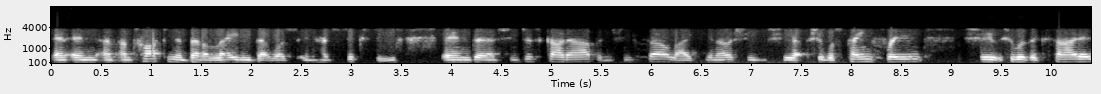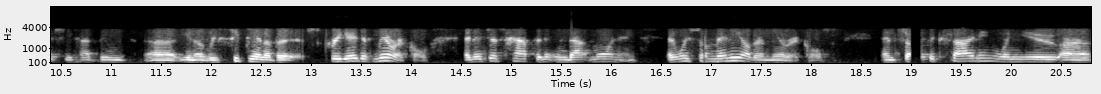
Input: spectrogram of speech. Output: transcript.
And and I'm talking about a lady that was in her 60s and uh, she just got up and she felt like you know she she she was pain free she she was excited. She had been, uh, you know, recipient of a creative miracle, and it just happened in that morning. And we saw many other miracles, and so it's exciting when you uh,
